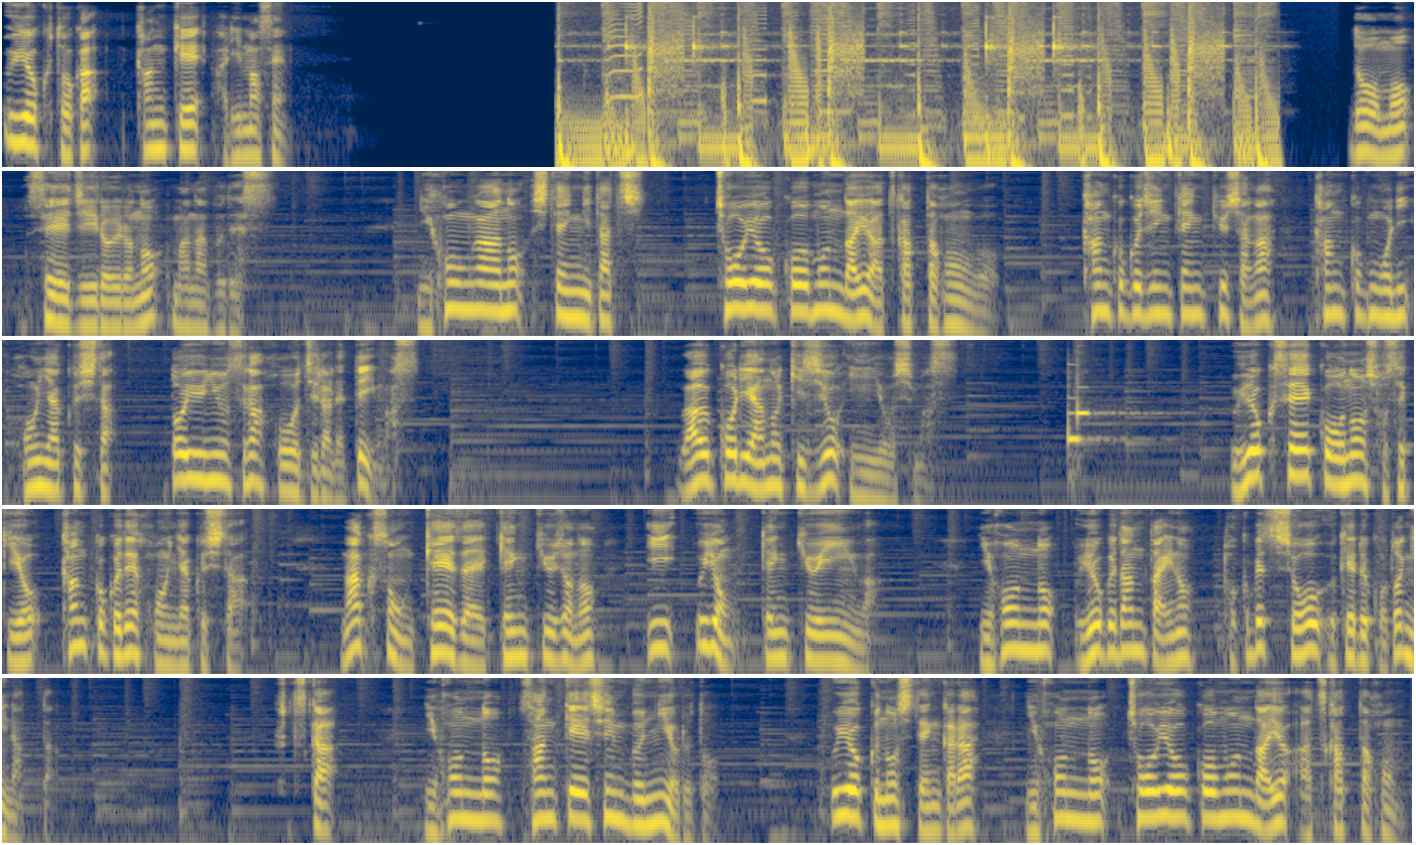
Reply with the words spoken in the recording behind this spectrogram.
右翼とか関係ありません。どうも、政治いろいろの学部です。日本側の視点に立ち、徴用工問題を扱った本を、韓国人研究者が韓国語に翻訳したというニュースが報じられています。ワウコリアの記事を引用します。右翼成功の書籍を韓国で翻訳したマクソン経済研究所のイ・ウヨン研究委員は、日本の右翼団体の特別賞を受けることになった。2日、日本の産経新聞によると、右翼の視点から日本の徴用工問題を扱った本、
